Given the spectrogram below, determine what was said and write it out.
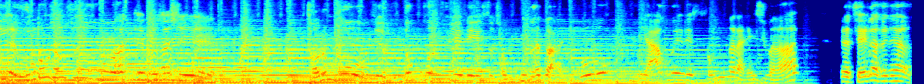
그게 운동선수한테도 사실 저는 뭐 이제 운동선수에 대해서 전문가도 아니고 야구에 대해서 전문가는 아니지만 그냥 제가 그냥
